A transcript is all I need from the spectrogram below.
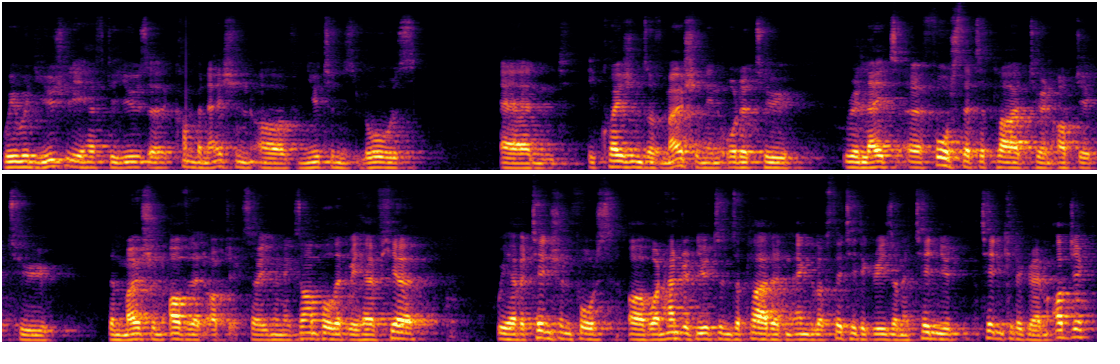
we would usually have to use a combination of Newton's laws and equations of motion in order to relate a force that's applied to an object to the motion of that object. So in an example that we have here, we have a tension force of 100 newtons applied at an angle of 30 degrees on a 10, 10 kilogram object.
